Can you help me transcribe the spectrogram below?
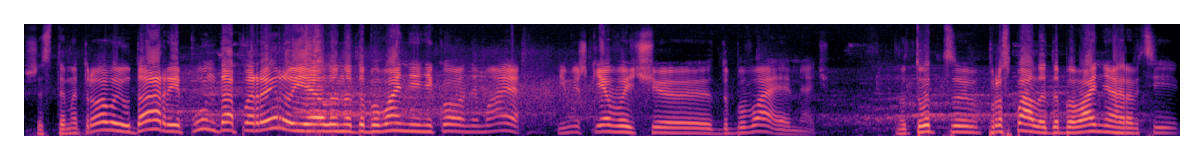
Шестиметровий удар і пунда парирує, але на добиванні нікого немає. І Мішкевич е, добиває м'яч. Ну тут е, проспали добивання гравці.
